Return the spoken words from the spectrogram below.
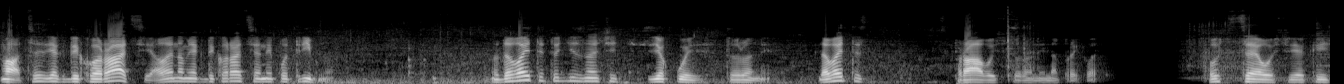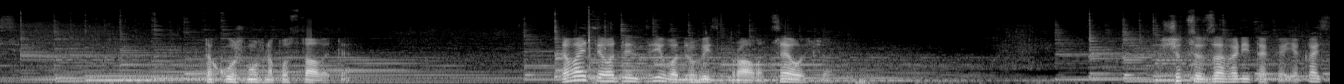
А, це як декорація, але нам як декорація не потрібно. Ну давайте тоді, значить, з якої сторони? Давайте з правої сторони, наприклад. Ось це ось якийсь. Також можна поставити. Давайте один зліва, другий справа. Це ось. Що це взагалі таке? Якась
